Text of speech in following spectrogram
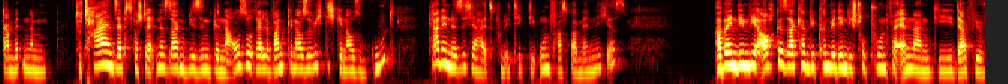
gar mit einem totalen Selbstverständnis sagen, wir sind genauso relevant, genauso wichtig, genauso gut, gerade in der Sicherheitspolitik, die unfassbar männlich ist. Aber indem wir auch gesagt haben, wie können wir denn die Strukturen verändern, die dafür,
